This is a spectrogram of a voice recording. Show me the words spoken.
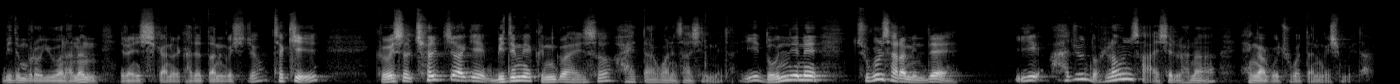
믿음으로 유언하는 이런 시간을 가졌다는 것이죠. 특히 그것을 철저하게 믿음에 근거해서 하였다고 하는 사실입니다. 이 논년에 죽을 사람인데 이게 아주 놀라운 사실을 하나 행하고 죽었다는 것입니다.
